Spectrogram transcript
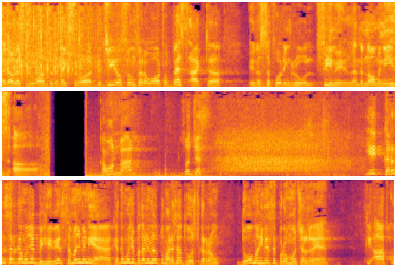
And now let's move on to the next award, the Geo Filmfare Award for Best Actor in a Supporting Role, Female. And the nominees are... come on man so just ये करण सर का मुझे बिहेवियर समझ में नहीं आया। कहते मुझे पता नहीं था तुम्हारे साथ होस्ट कर रहा हूँ। दो महीने से प्रोमो चल रहे हैं कि आपको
